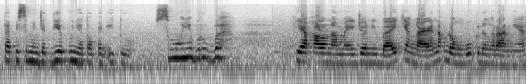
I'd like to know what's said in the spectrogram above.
Tapi semenjak dia punya topeng itu, semuanya berubah. Ya kalau namanya Joni baik ya nggak enak dong bu kedengerannya.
